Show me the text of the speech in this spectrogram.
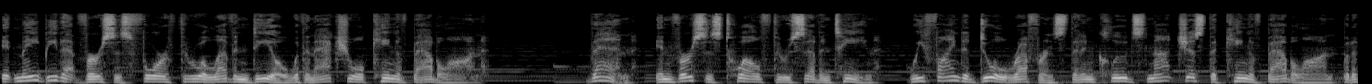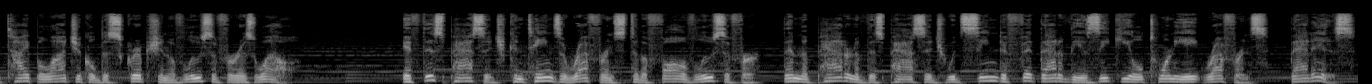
It may be that verses 4 through 11 deal with an actual king of Babylon. Then, in verses 12 through 17, we find a dual reference that includes not just the king of Babylon but a typological description of Lucifer as well. If this passage contains a reference to the fall of Lucifer, then the pattern of this passage would seem to fit that of the Ezekiel 28 reference, that is,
